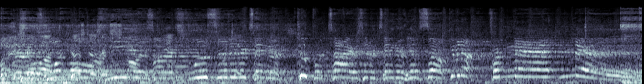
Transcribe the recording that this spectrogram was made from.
But there is one more. He is our exclusive entertainer, Cooper Tires entertainer himself. Give it up for Matt Merritt.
